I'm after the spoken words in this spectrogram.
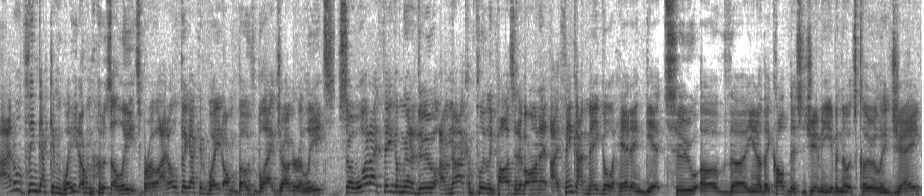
I don't think I can wait on those Elites, bro. I don't think I can wait on both Black Jogger Elites. So what I think I'm going to do, I'm not completely positive on it. I think I may go ahead and get two of the, you know, they called this Jimmy, even though it's clearly Jay.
